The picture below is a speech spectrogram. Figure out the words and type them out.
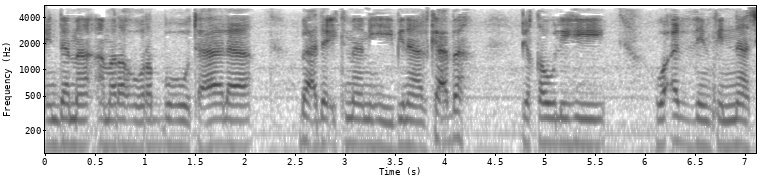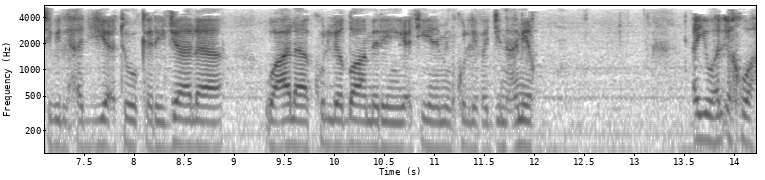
عندما أمره ربه تعالى بعد إتمامه بناء الكعبة بقوله وأذن في الناس بالحج يأتوك رجالا وعلى كل ضامر يأتين من كل فج عميق. أيها الإخوة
